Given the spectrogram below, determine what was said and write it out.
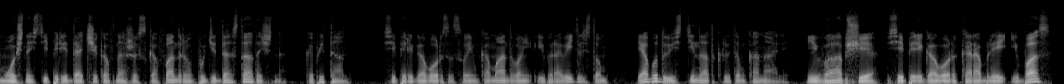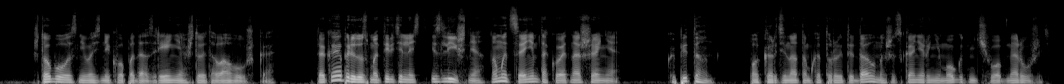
Мощности передатчиков наших скафандров будет достаточно, капитан. Все переговоры со своим командованием и правительством я буду вести на открытом канале. И вообще, все переговоры кораблей и баз, чтобы у вас не возникло подозрения, что это ловушка. Такая предусмотрительность излишня, но мы ценим такое отношение. Капитан, по координатам, которые ты дал, наши сканеры не могут ничего обнаружить.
